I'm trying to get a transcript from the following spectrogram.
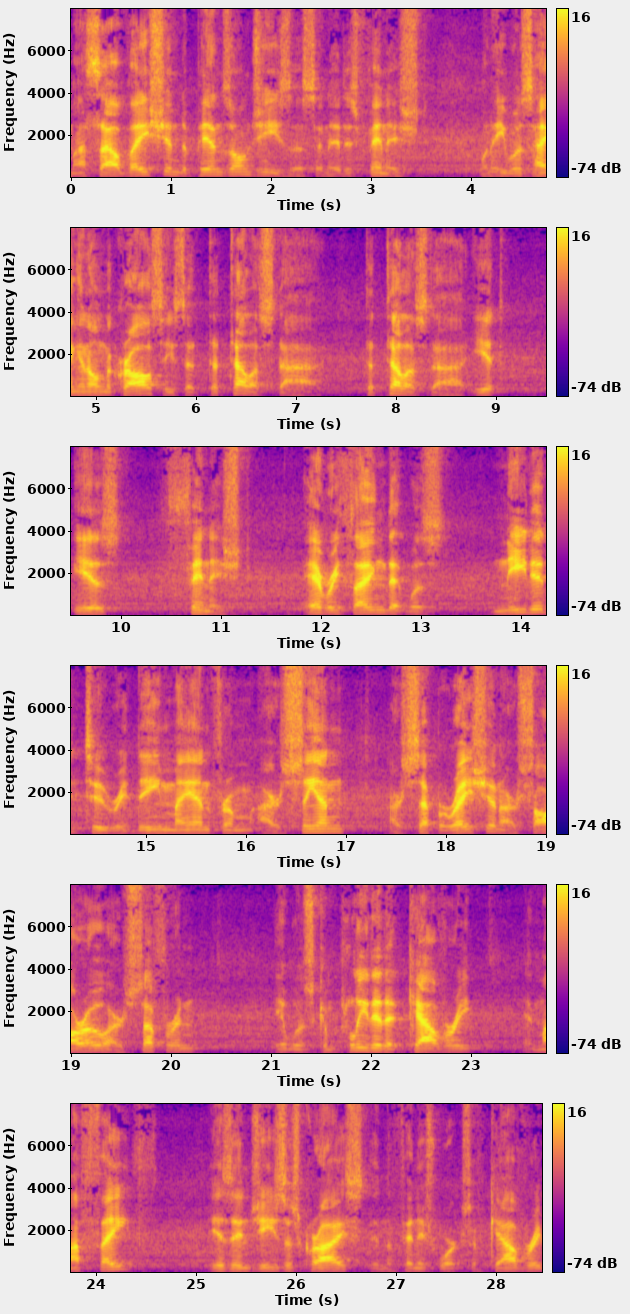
My salvation depends on Jesus, and it is finished. When he was hanging on the cross, he said, Tetelestai, Tetelestai, it is finished. Everything that was needed to redeem man from our sin, our separation, our sorrow, our suffering, it was completed at Calvary. And my faith is in Jesus Christ in the finished works of Calvary.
